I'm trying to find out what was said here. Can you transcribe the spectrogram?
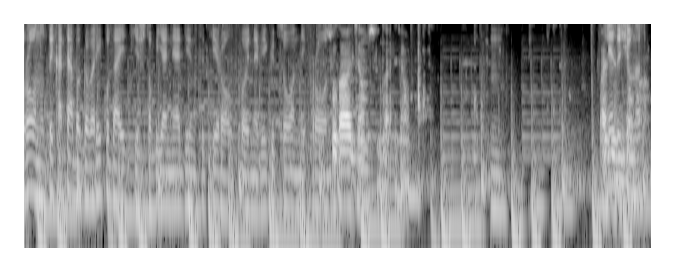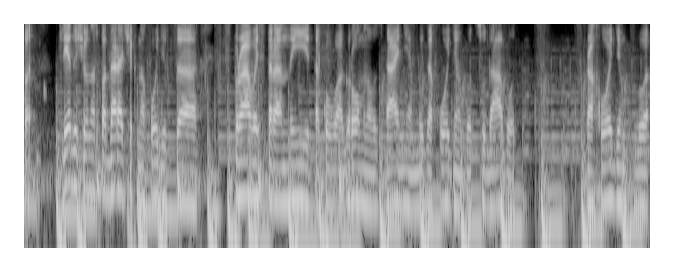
Бро, ну ты хотя бы говори, куда идти, чтобы я не один цитировал твой навигационный фронт. Сюда идем, сюда идем. М. Следующий у нас по- Следующий у нас подарочек находится с правой стороны такого огромного здания. Мы заходим вот сюда вот. Проходим в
